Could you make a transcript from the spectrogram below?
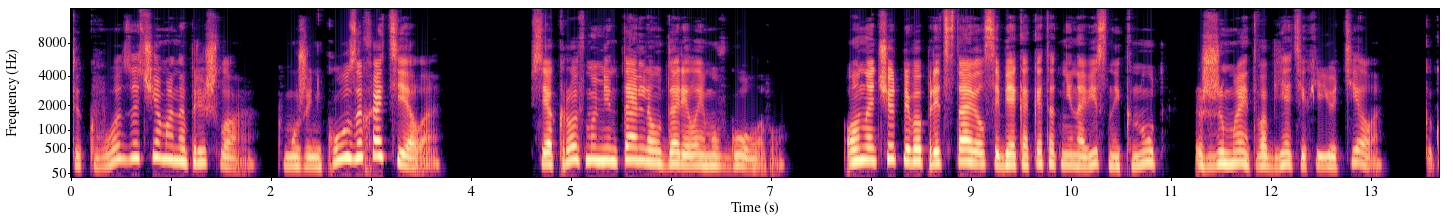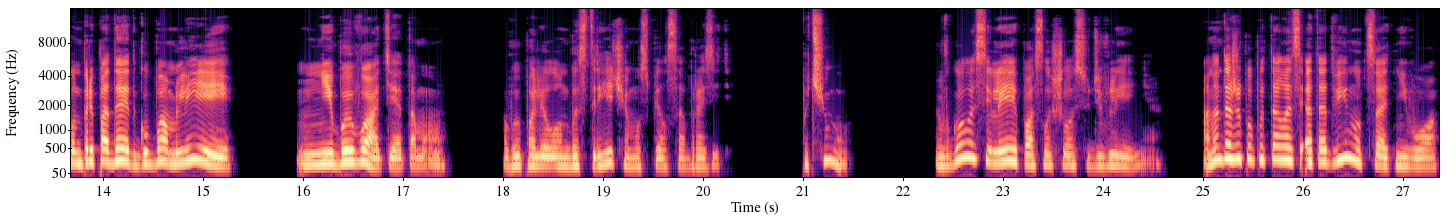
Так вот зачем она пришла. К муженьку захотела. Вся кровь моментально ударила ему в голову. Он отчетливо представил себе, как этот ненавистный кнут сжимает в объятиях ее тело, как он припадает губам Леи. «Не бывать этому!» — выпалил он быстрее, чем успел сообразить. «Почему?» В голосе Леи послышалось удивление. Она даже попыталась отодвинуться от него,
